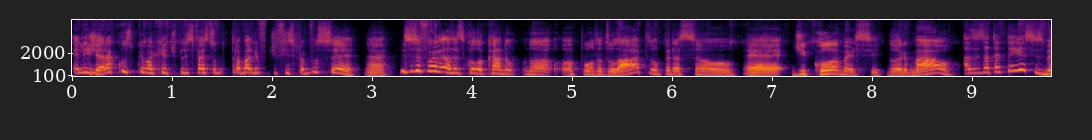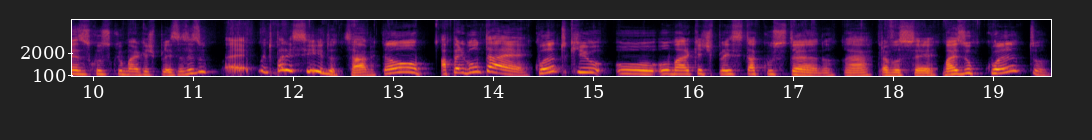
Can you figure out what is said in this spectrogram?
ele gera custo, porque o marketplace faz todo o trabalho difícil para você, né? E se você for, às vezes, colocar no, na, na ponta do lápis, uma operação é, de e-commerce normal, às vezes até tem esses mesmos custos que o marketplace, às vezes é muito parecido, sabe? Então, a pergunta é: quanto que o, o, o marketplace está custando, né, para você? Mas o quanto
